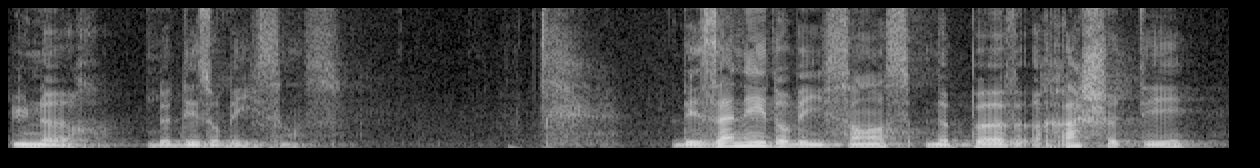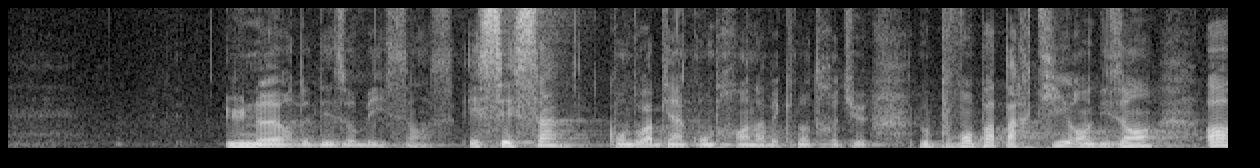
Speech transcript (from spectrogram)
une heure de désobéissance. Des années d'obéissance ne peuvent racheter une heure de désobéissance. Et c'est ça qu'on doit bien comprendre avec notre Dieu. Nous ne pouvons pas partir en disant Oh,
